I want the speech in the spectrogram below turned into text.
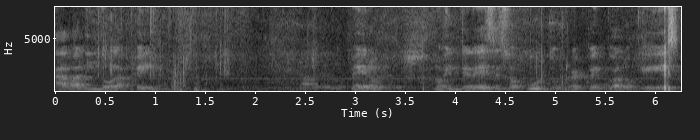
ha valido la pena, pero los intereses ocultos respecto a lo que es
